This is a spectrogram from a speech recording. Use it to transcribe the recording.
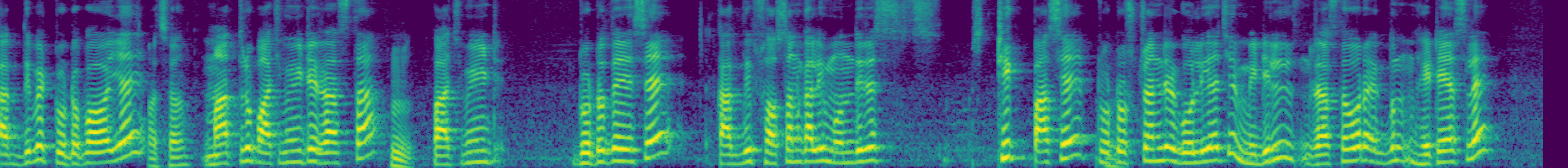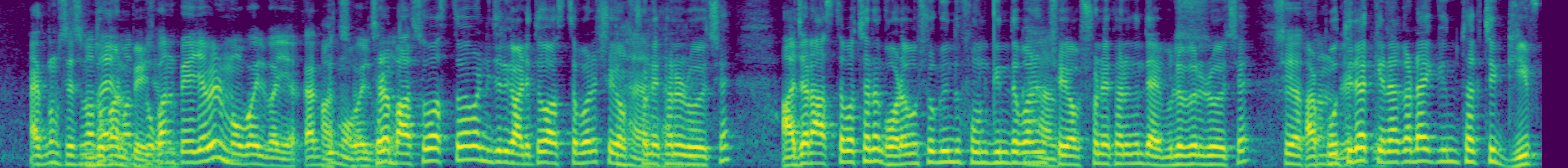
কাকদ্বীপের টোটো পাওয়া যায়। আচ্ছা। মাত্র পাঁচ মিনিটের রাস্তা। পাঁচ মিনিট টোটোতে এসে কাকদ্বীপ শ্মশানকালী মন্দিরের ঠিক পাশে টোটো স্ট্যান্ডের গলি আছে মিডিল রাস্তা একদম হেঁটে আসলে একদম শেষ মাথায় দোকান পেয়ে যাবেন মোবাইল বাজার কাকদি মোবাইল সেটা বাসেও আসতে পারে নিজের গাড়িতেও আসতে পারে সেই অপশন এখানে রয়েছে। আর যারা আসতে পারছে না ঘরে বসেও কিন্তু ফোন কিনতে পারেন সেই অপশন এখানে কিন্তু অ্যাভেলেবেল রয়েছে। আর প্রতিটা কেনাকাটায় কিন্তু থাকছে গিফট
